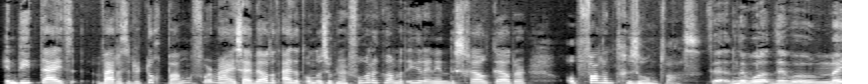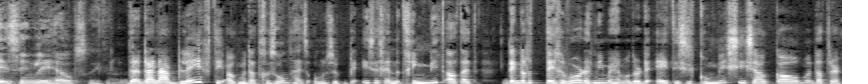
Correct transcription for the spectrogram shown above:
in die tijd waren ze er toch bang voor. Maar hij zei wel dat uit het onderzoek naar voren kwam dat iedereen in de schuilkelder opvallend gezond was. They were, they were amazingly healthy. Da daarna bleef hij ook met dat gezondheidsonderzoek bezig. En het ging niet altijd. Ik denk dat het tegenwoordig niet meer helemaal door de ethische commissie zou komen. Dat er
